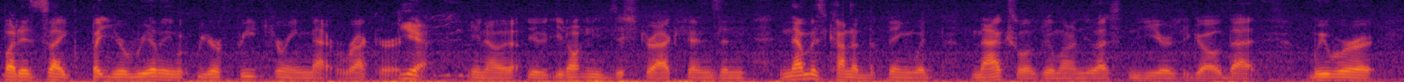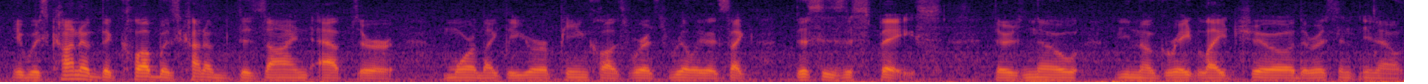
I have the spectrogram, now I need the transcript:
But it's like, but you're really you're featuring that record. Yeah. You know, you, you don't need distractions, and, and that was kind of the thing with Maxwell, as we learned less than years ago, that we were. It was kind of the club was kind of designed after more like the European clubs, where it's really it's like this is the space. There's no you know great light show. There isn't you know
